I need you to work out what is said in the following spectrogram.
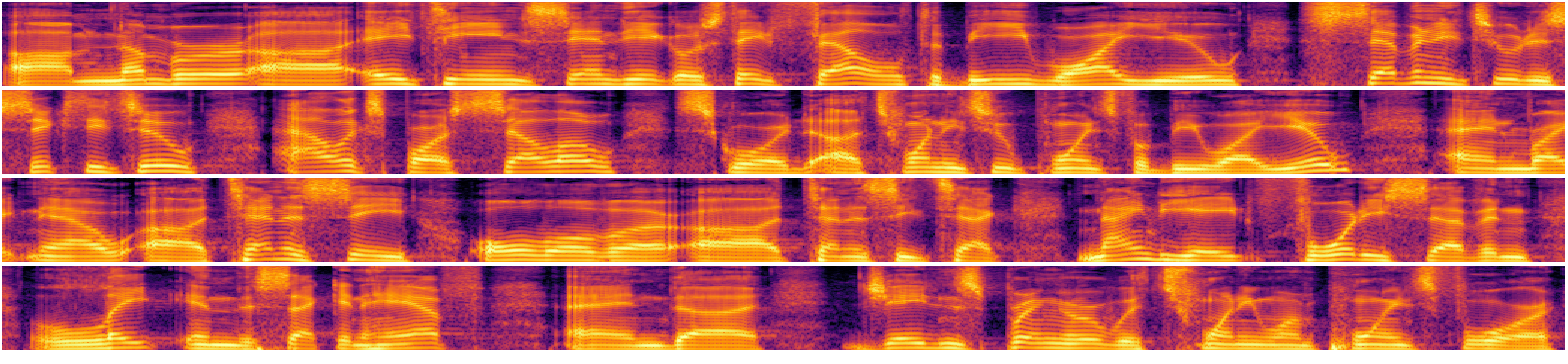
Um, number uh, 18, San Diego State fell to BYU 72 to 62. Alex Barcelo scored uh, 22 points for BYU. And right now, uh, Tennessee all over uh, Tennessee Tech 98 47 late in the second half. And uh, Jaden Springer with 21 points for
